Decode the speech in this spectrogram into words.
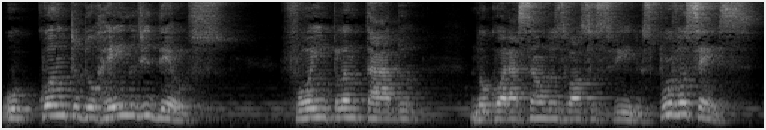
o quanto do reino de Deus foi implantado no coração dos vossos filhos por vocês.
